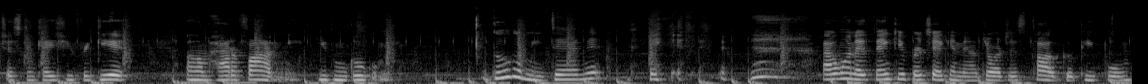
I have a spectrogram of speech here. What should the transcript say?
Just in case you forget um, how to find me, you can Google me. Google me, damn it. I want to thank you for checking out Georgia's Talk, good people.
